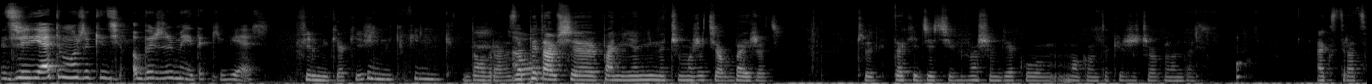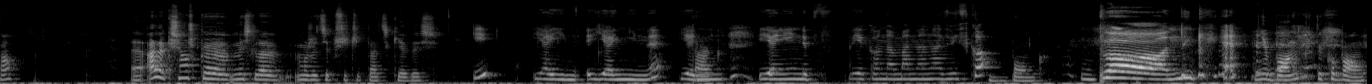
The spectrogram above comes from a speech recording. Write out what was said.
Żyje, to może kiedyś obejrzymy jej taki, wiesz, Filmik jakiś? filmik, filmik. Dobra, zapytam się pani Janiny, czy możecie obejrzeć. Czy takie dzieci w waszym wieku mogą takie rzeczy oglądać? Ekstra, co? E, Ale książkę, myślę, możecie przeczytać kiedyś. I Jain, Janiny? Janin, Janiny, jak ona ma na nazwisko? Bąk. Bąk. Nie bąk, tylko bąk.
